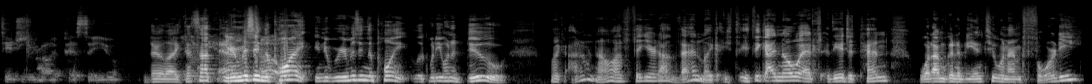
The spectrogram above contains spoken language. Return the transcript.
teacher's are probably pissed at you. They're like, You that's not. You're missing the point. You're missing the point. Like, what do you want to do? I'm like, I don't know. I'll figure it out then. Like, you, th- you think I know at, at the age of ten what I'm going to be into when I'm 40?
